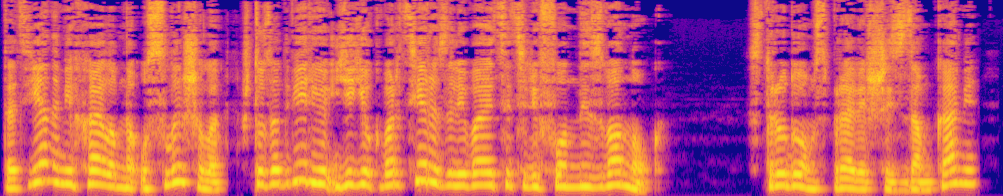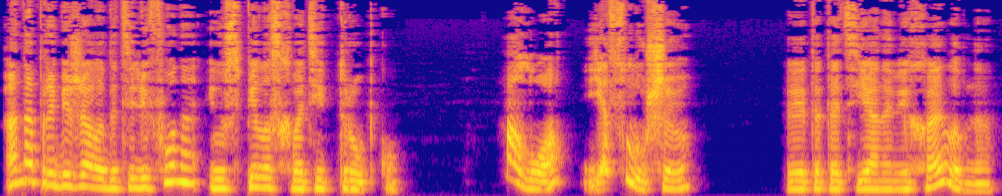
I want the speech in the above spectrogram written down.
Татьяна Михайловна услышала, что за дверью ее квартиры заливается телефонный звонок. С трудом справившись с замками, она пробежала до телефона и успела схватить трубку. «Алло, я слушаю». «Это Татьяна Михайловна?»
